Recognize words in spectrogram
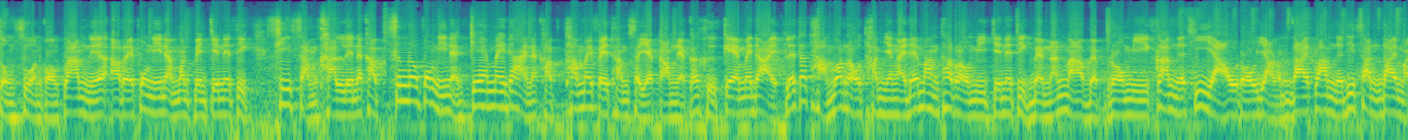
สมส่วนของกล้ามเนื้อ อะไรพวกนี้เนี่ยมันเป็นเจเนติกที่สำคัญเลยนะครับ ซึ่งเรื่องพวกนี้เนี่ยแก้ไม่ได้นะครับ ถ้าไม่ไปทำศัลยกรรมเนี่ยก็คือแก้ไม่ได้ และถ้าถามว่าเราทำยังไงได้มั่งถ้าเรามีเจเนติกแบบนั้นมา แบบเรามีกล้ามเนื้อที่ยาว เราอยากได้กล้ามเนื้อที่สั้นได้ไหม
